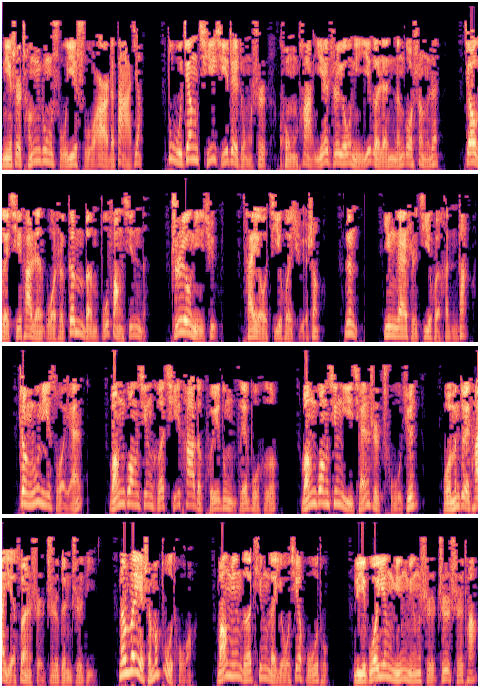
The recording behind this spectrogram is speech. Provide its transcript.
你是城中数一数二的大将。”渡江奇袭这种事，恐怕也只有你一个人能够胜任。交给其他人，我是根本不放心的。只有你去，才有机会取胜。嗯，应该是机会很大。正如你所言，王光兴和其他的奎东贼不和。王光兴以前是楚军，我们对他也算是知根知底。那为什么不妥？王明德听得有些糊涂。李国英明明是支持他，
